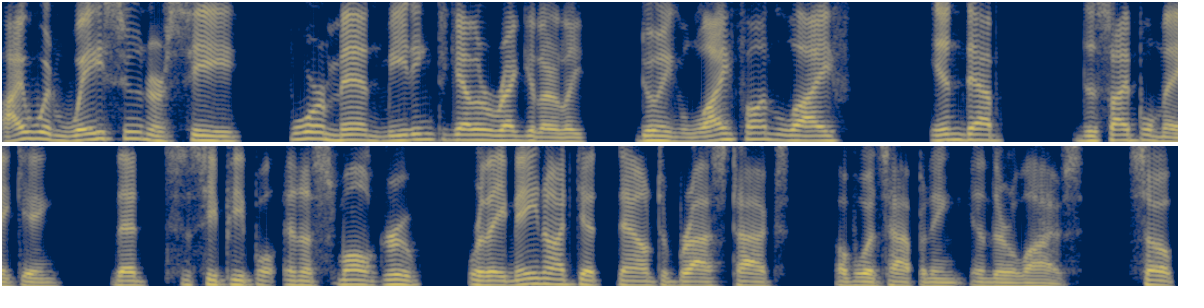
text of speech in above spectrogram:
I would way sooner see four men meeting together regularly, doing life on life, in depth disciple making, than to see people in a small group where they may not get down to brass tacks of what's happening in their lives. So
